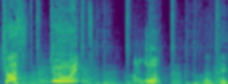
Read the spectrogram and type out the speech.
Just do it! Okay.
